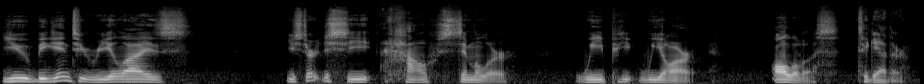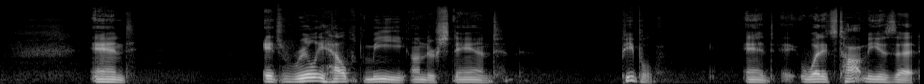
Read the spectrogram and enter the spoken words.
you begin to realize you start to see how similar we we are all of us together. And it's really helped me understand people. And what it's taught me is that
